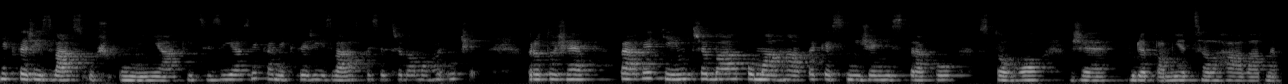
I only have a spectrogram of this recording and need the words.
Někteří z vás už umí nějaký cizí jazyk a někteří z vás by se třeba mohli učit. Protože právě tím třeba pomáháte ke snížení strachu z toho, že bude paměť selhávat nebo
